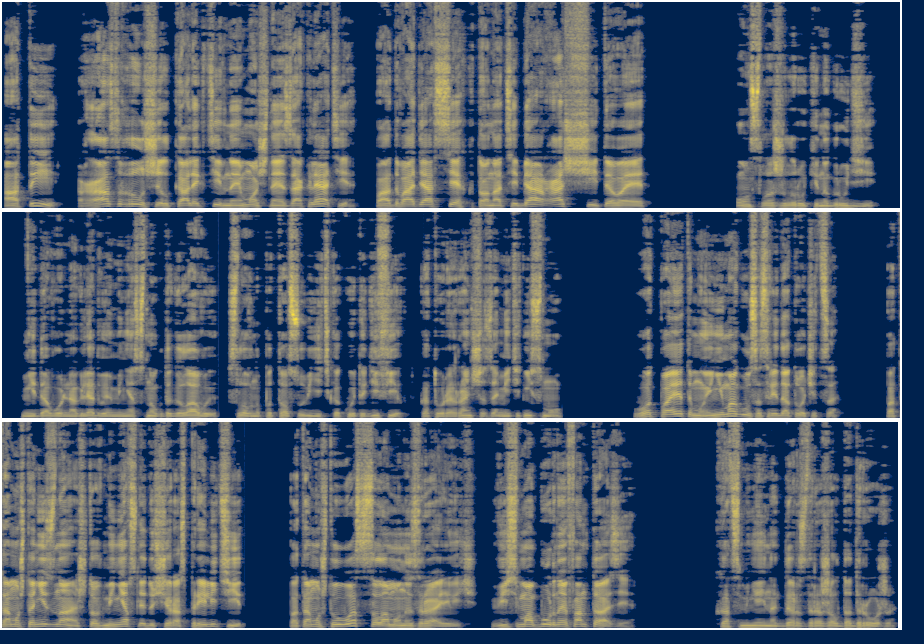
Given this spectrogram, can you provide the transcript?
А ты разрушил коллективное мощное заклятие, подводя всех, кто на тебя рассчитывает. Он сложил руки на груди, недовольно оглядывая меня с ног до головы, словно пытался увидеть какой-то дефект, который раньше заметить не смог. Вот поэтому и не могу сосредоточиться, потому что не знаю, что в меня в следующий раз прилетит, потому что у вас, Соломон Израилевич, весьма бурная фантазия. Кац меня иногда раздражал до дрожи,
